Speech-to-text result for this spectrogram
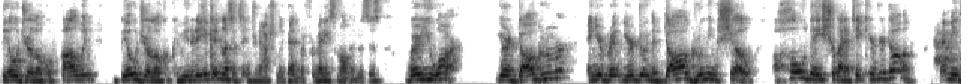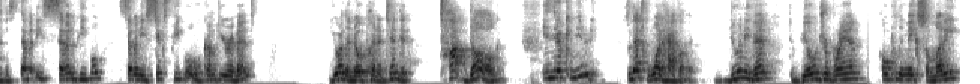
build your local following, build your local community. It could, unless it's an international event, but for many small businesses, where you are, you're a dog groomer and you're bring, you're doing the dog grooming show, a whole day show how to take care of your dog. That means the 77 people, 76 people who come to your event, you're the no pun intended top dog in their community. So that's one half of it. Do an event to build your brand, hopefully make some money,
